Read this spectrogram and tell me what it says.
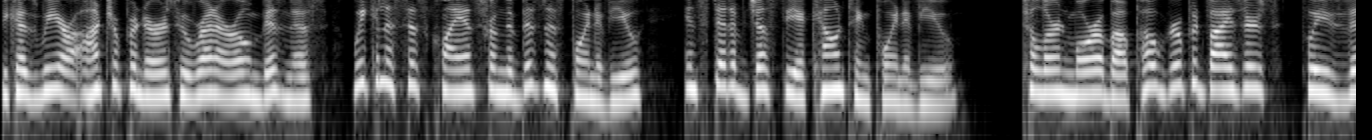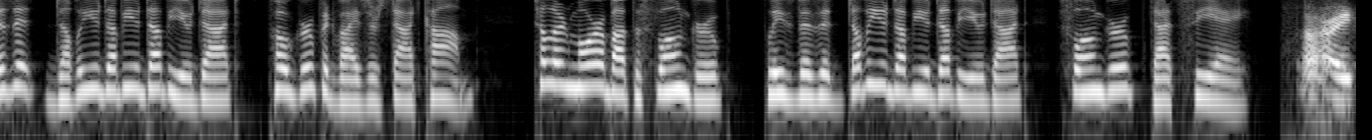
Because we are entrepreneurs who run our own business, we can assist clients from the business point of view instead of just the accounting point of view. To learn more about Poe Group Advisors, please visit www.poegroupadvisors.com. To learn more about the Sloan Group, please visit www.sloangroup.ca. All right.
